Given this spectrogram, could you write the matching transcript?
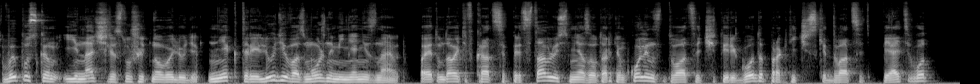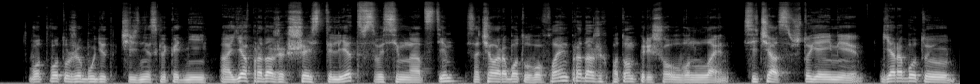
выпускам и начали слушать новые люди. Некоторые люди, возможно, меня не знают. Поэтому давайте вкратце представлюсь. Меня зовут Артем Коллинз, 24 года, практически 25 вот вот-вот уже будет через несколько дней. А я в продажах 6 лет с 18. Сначала работал в офлайн продажах, потом перешел в онлайн. Сейчас что я имею? Я работаю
